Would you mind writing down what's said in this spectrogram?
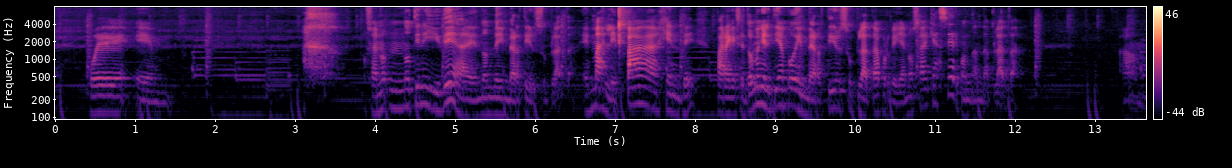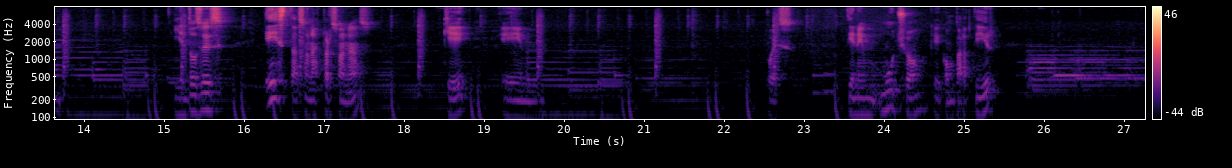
puede... Eh, o sea, no, tiene idea de dónde invertir su plata. Es más, le paga a gente para que se tomen el tiempo de invertir su plata porque ya no sabe qué hacer con tanta plata. Y entonces, estas son las personas que... Eh, pues tienen mucho que compartir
